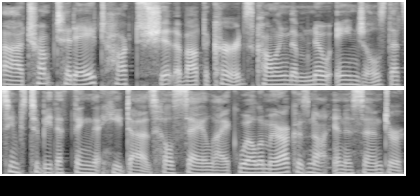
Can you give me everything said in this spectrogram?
Uh, Trump today talked shit about the Kurds, calling them no angels. That seems to be the thing that he does. He'll say, like, well, America's not innocent, or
